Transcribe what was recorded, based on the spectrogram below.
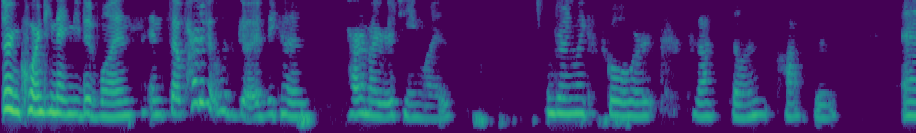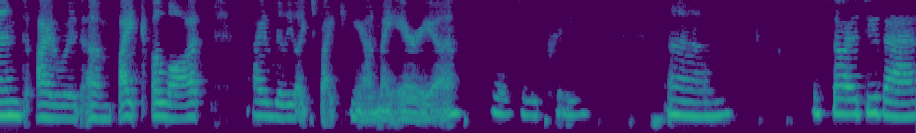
during quarantine I needed one. And so part of it was good because part of my routine was doing like schoolwork because I was still in classes and I would um, bike a lot. I really liked biking around my area. It was really pretty. Um, and so I would do that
